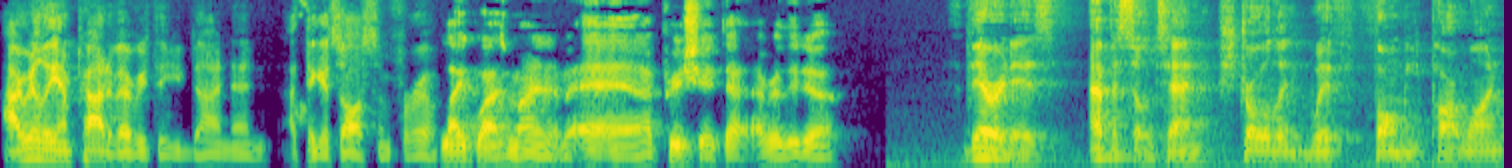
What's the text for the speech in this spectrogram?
i really am proud of everything you've done and i think it's awesome for real. Likewise mine and i appreciate that. I really do. There it is. Episode 10 strolling with foamy part 1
